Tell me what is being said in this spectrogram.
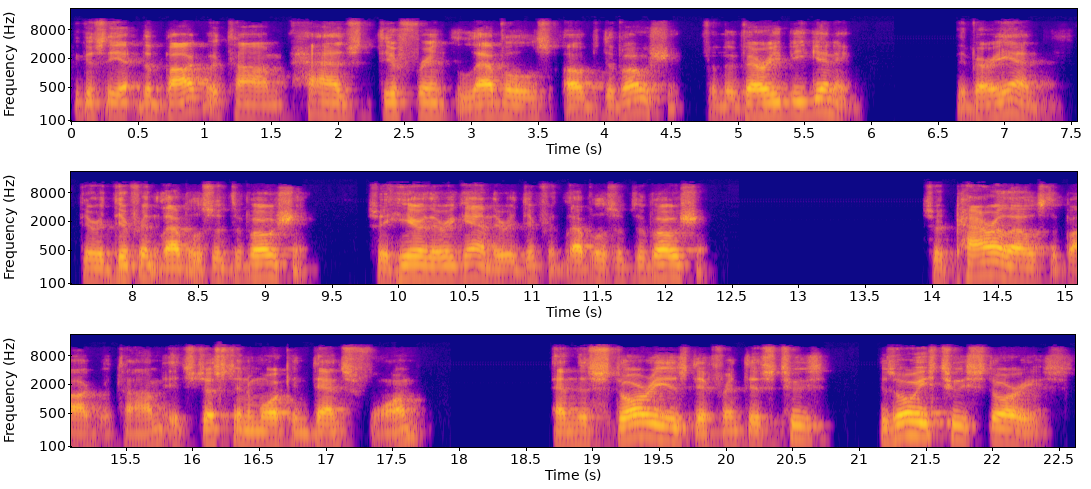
because the the Bhagavatam has different levels of devotion from the very beginning the very end, there are different levels of devotion. So here, there again, there are different levels of devotion. So it parallels the Bhagavatam. It's just in a more condensed form. And the story is different. There's two, there's always two stories.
